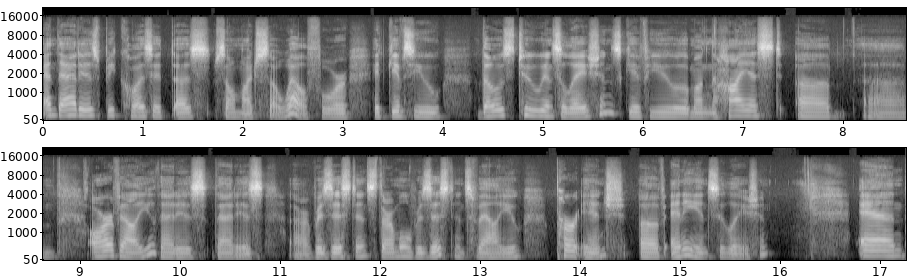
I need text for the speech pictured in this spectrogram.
and that is because it does so much so well. For it gives you those two insulations give you among the highest uh, um, R value, that is that is uh, resistance, thermal resistance value per inch of any insulation and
